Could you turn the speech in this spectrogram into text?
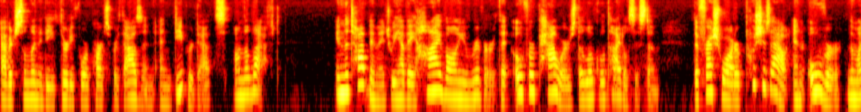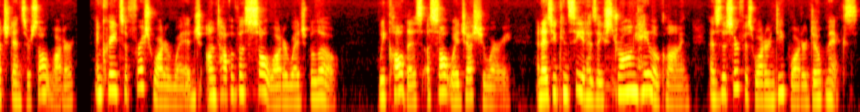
average salinity 34 parts per thousand, and deeper depths on the left. In the top image we have a high volume river that overpowers the local tidal system. The fresh water pushes out and over the much denser salt water and creates a freshwater wedge on top of a saltwater wedge below. We call this a salt wedge estuary, and as you can see it has a strong halocline, as the surface water and deep water don't mix.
